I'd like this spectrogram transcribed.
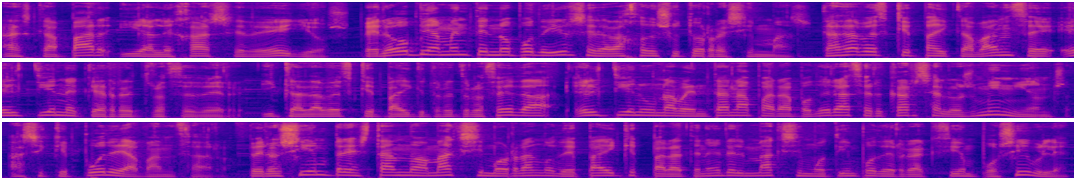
a escapar y alejarse de ellos. Pero obviamente no puede irse debajo de su torre sin más. Cada vez que Pike avance, él tiene que retroceder, y cada vez que Pike retroceda, él tiene una ventana para poder acercarse a los minions, así que puede avanzar, pero siempre estando a máximo rango de Pike para tener el máximo tiempo de reacción posible,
